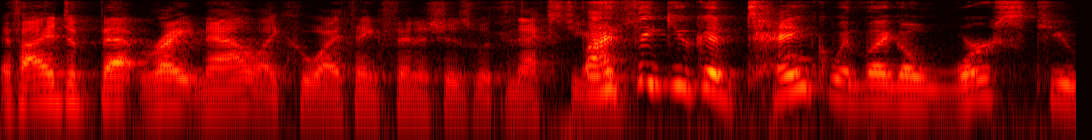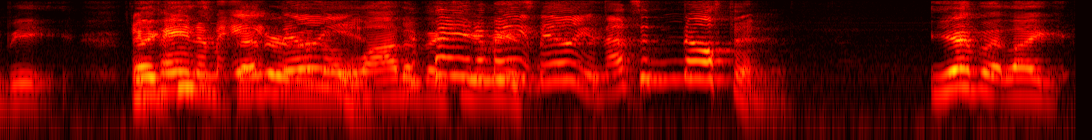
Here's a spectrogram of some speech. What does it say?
if I had to bet right now, like who I think finishes with next year, I think you could tank with like a worse QB. You're Like paying he's him better million. than a lot You're of the paying him QBs. eight million. That's a nothing. Yeah, but like,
